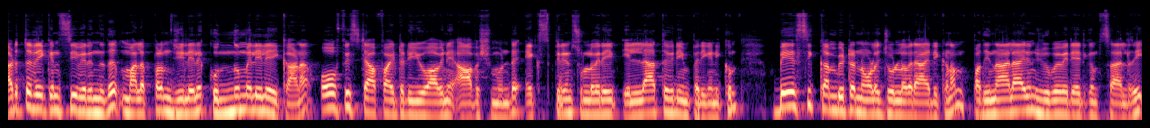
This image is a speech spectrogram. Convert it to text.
അടുത്ത വേക്കൻസി വരുന്നത് മലപ്പുറം ജില്ലയിലെ കുന്നുമലയിലേക്കാണ്. ഓഫീസ് സ്റ്റാഫായിട്ടൊരു യുവാവിനെ ആവശ്യമുണ്ട്. എക്സ്പീരിയൻസ് ഉള്ളവരെയും ഇല്ലാത്തവരെയും പരിഗണിക്കും. ബേസിക് കമ്പ്യൂട്ടർ നോളജ് ഉള്ളവരായിരിക്കണം. പതിനാലായിരം രൂപ വരെയായിരിക്കും സാലറി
